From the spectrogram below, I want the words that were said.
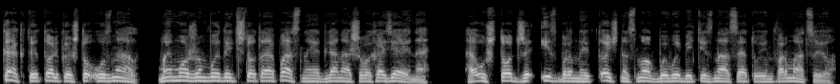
как ты только что узнал, мы можем выдать что-то опасное для нашего хозяина, а уж тот же избранный точно смог бы выбить из нас эту информацию».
